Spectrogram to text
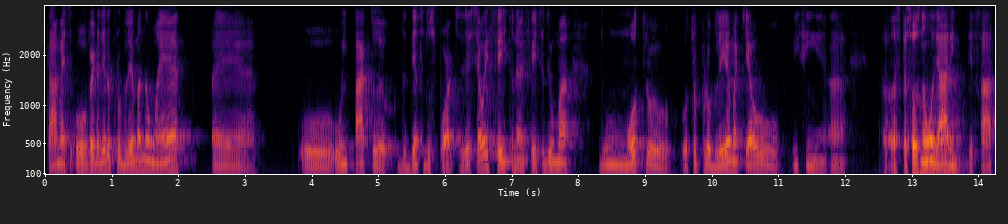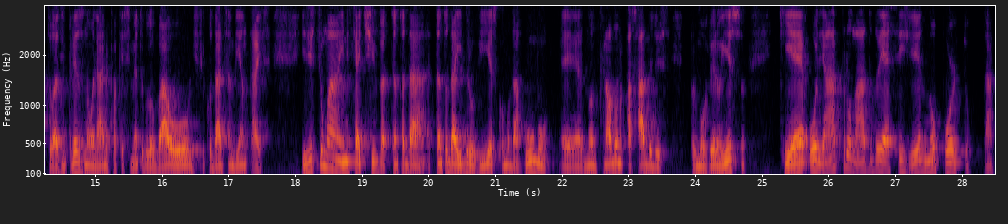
tá? Mas o verdadeiro problema não é, é o, o, impacto dentro dos portos. Esse é o efeito, né? O efeito de uma de um outro outro problema que é o, enfim, a, as pessoas não olharem de fato, as empresas não olharem para o aquecimento global ou dificuldades ambientais. Existe uma iniciativa, tanto da, tanto da Hidrovias como da Rumo, é, no final do ano passado eles promoveram isso, que é olhar para o lado do ESG no porto, tá?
